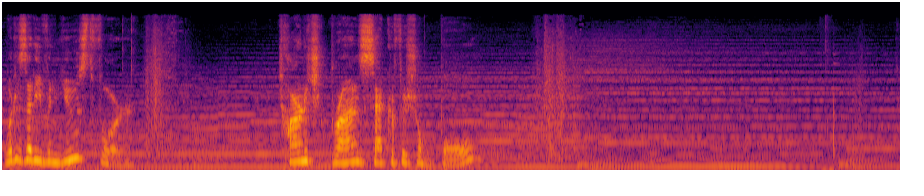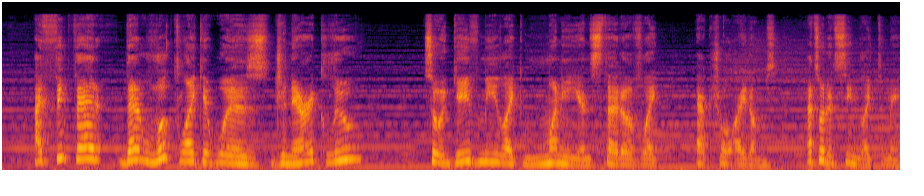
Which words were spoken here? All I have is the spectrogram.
What is that even used for? Tarnished bronze sacrificial bowl? I think that that looked like it was generic loot, so it gave me like money instead of like actual items. That's what it seemed like to me.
